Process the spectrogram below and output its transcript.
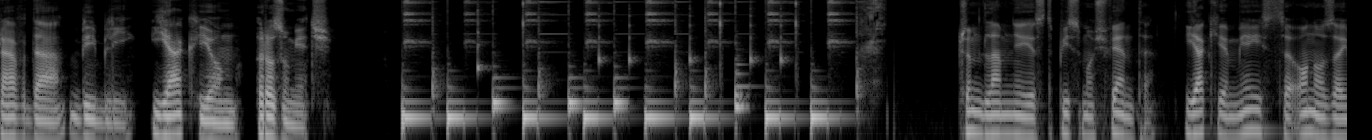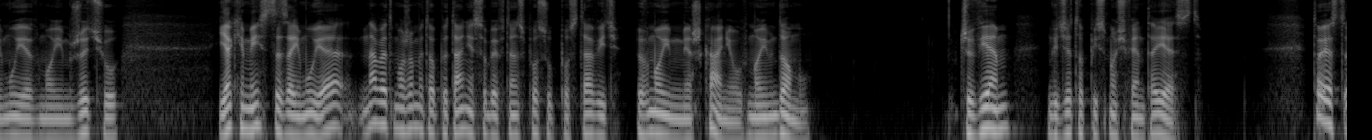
prawda Biblii? Jak ją rozumieć? Czym dla mnie jest Pismo Święte? Jakie miejsce ono zajmuje w moim życiu? Jakie miejsce zajmuje? Nawet możemy to pytanie sobie w ten sposób postawić w moim mieszkaniu, w moim domu. Czy wiem, gdzie to Pismo Święte jest? To jest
